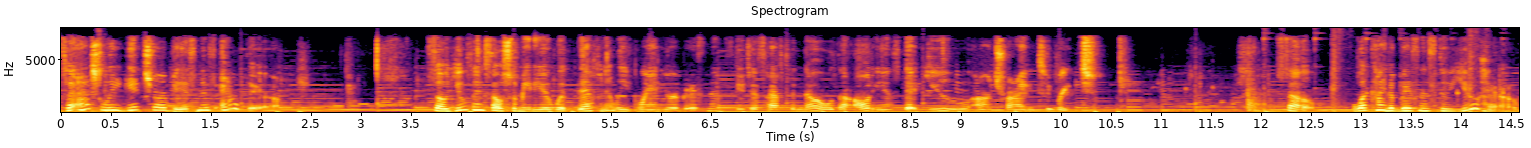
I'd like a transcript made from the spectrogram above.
to actually get your business out there. So using social media would definitely brand your business. You just have to know the audience that you are trying to reach. So, what kind of business do you have?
